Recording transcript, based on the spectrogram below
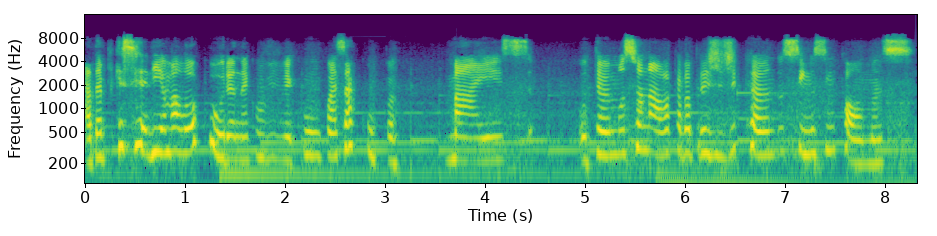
até porque seria uma loucura, né? Conviver com, com essa culpa mas o teu emocional acaba prejudicando sim os sintomas.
